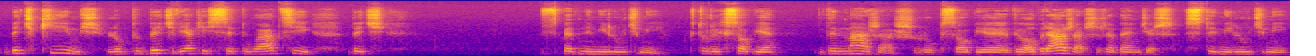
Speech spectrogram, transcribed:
być kimś lub być w jakiejś sytuacji, być z pewnymi ludźmi, których sobie wymarzasz lub sobie wyobrażasz, że będziesz z tymi ludźmi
